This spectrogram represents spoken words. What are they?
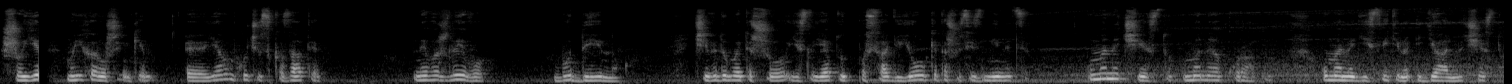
Що є, мої хорошенькі, е, я вам хочу сказати, неважливо будинок. Чи ви думаєте, що якщо я тут посадю йолки, то щось зміниться? У мене чисто, у мене акуратно, у мене дійсно ідеально чисто,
